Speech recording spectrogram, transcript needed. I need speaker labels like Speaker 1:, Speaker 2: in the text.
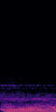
Speaker 1: Música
